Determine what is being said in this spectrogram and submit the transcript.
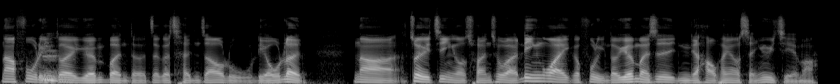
那副领队原本的这个陈昭儒留任。那最近有传出来另外一个副领队，原本是你的好朋友沈玉杰嘛？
